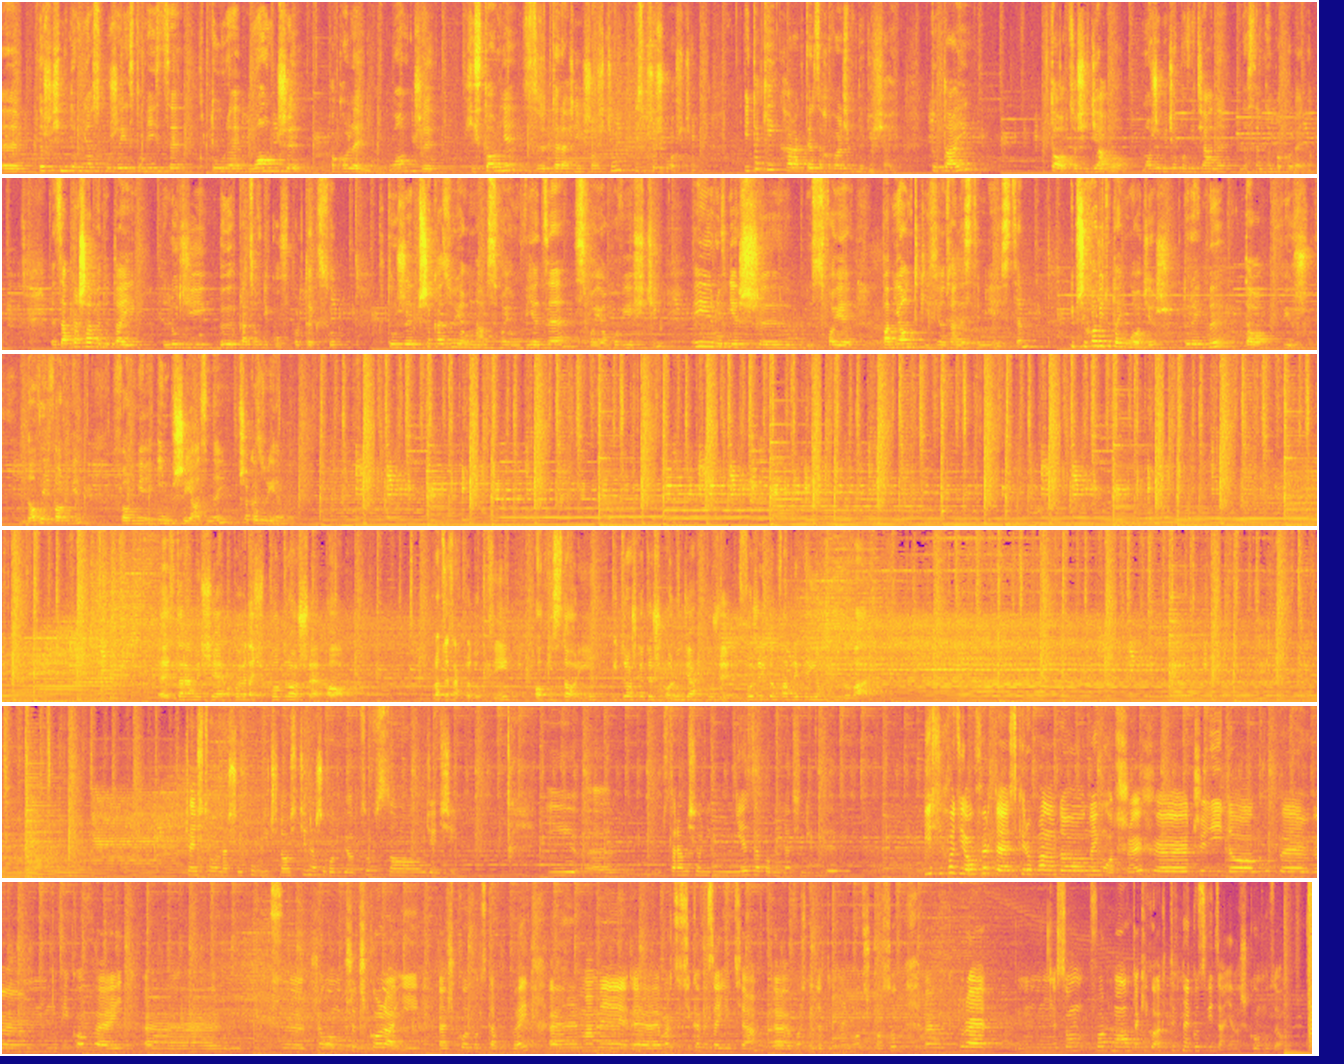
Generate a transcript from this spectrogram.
Y, Doszliśmy do wniosku, że jest to miejsce, które łączy pokolenia, łączy historię z teraźniejszością i z przyszłością. I taki charakter zachowaliśmy do dzisiaj. Tutaj to, co się działo, może być opowiedziane następnym pokoleniom. Zapraszamy tutaj ludzi, byłych pracowników Polteksu, którzy przekazują nam swoją wiedzę, swoje opowieści i również y, swoje pamiątki związane z tym miejscem. I przychodzi tutaj młodzież, której my to już w nowej formie, w formie im przyjaznej przekazujemy. Staramy się opowiadać po trosze o procesach produkcji, o historii i troszkę też o ludziach, którzy tworzyli tą fabrykę i ją zbudowali. Częścią naszej publiczności, naszych odbiorców są dzieci. I e, staramy się o nich nie zapominać nigdy. Jeśli chodzi o ofertę skierowaną do najmłodszych, e, czyli do grupy wiekowej e, przełomu przedszkola i e, szkoły podstawowej. Mamy bardzo ciekawe zajęcia właśnie dla tych najmłodszych osób, które mm, są formą takiego aktywnego zwiedzania naszego muzeum.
